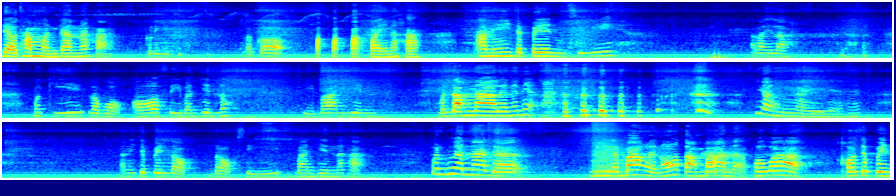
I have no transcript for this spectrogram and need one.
เดี๋ยวทำเหมือนกันนะคะ กรีด แล้วก็ปักปักปักไปนะคะ อันนี้จะเป็นสีอะไรล่ะ เมื่อกี้เราบอก อ๋อ สีบานเย็นเนาะ สีบานเย็น มันดำนาเลยนะเนี่ย ยังไงเนี่ยฮะ อันนี้จะเป็นดอกดอกสีบานเย็นนะคะ เพื่อนๆน่าจะมีกันบ้างเลยเนาะตามบ้านอะ่ะ เพราะว่าเขาจะเป็น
